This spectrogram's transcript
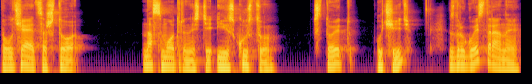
получается, что насмотренности и искусству стоит учить. С другой стороны,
